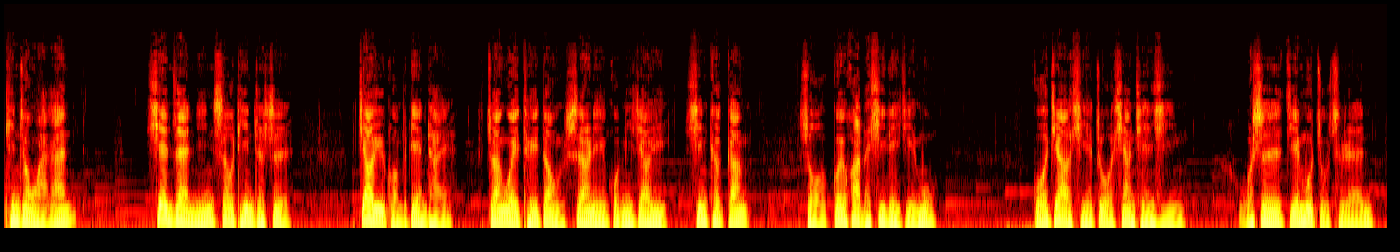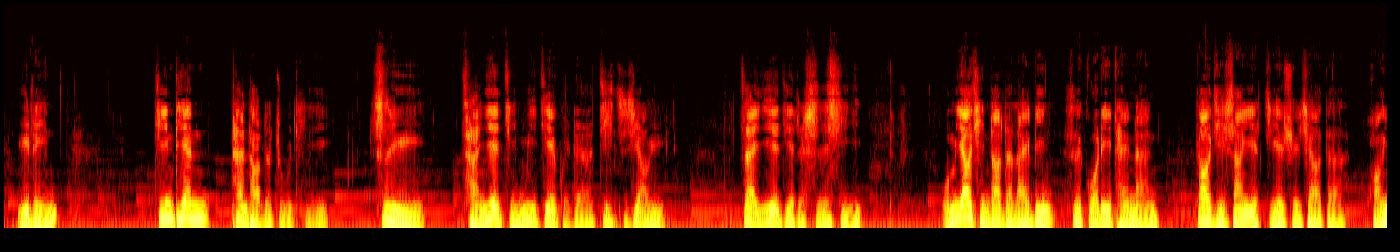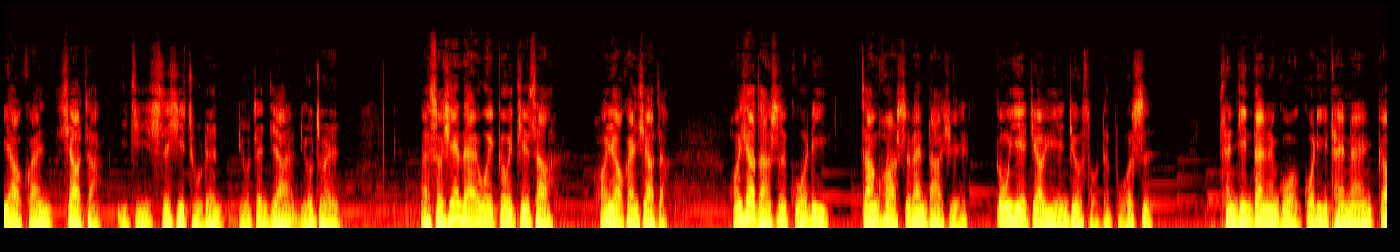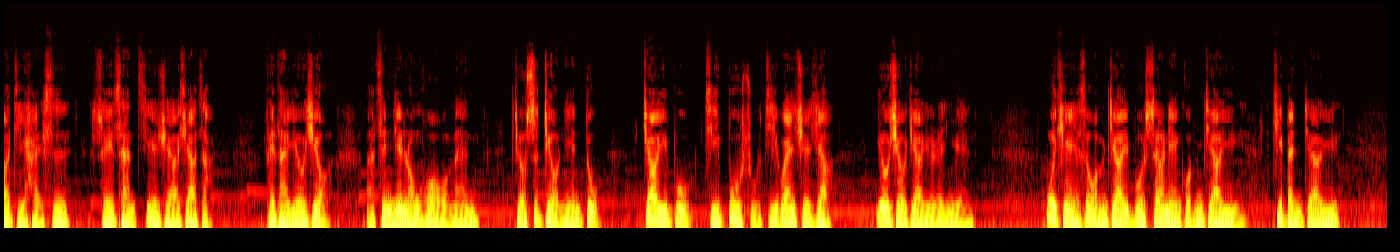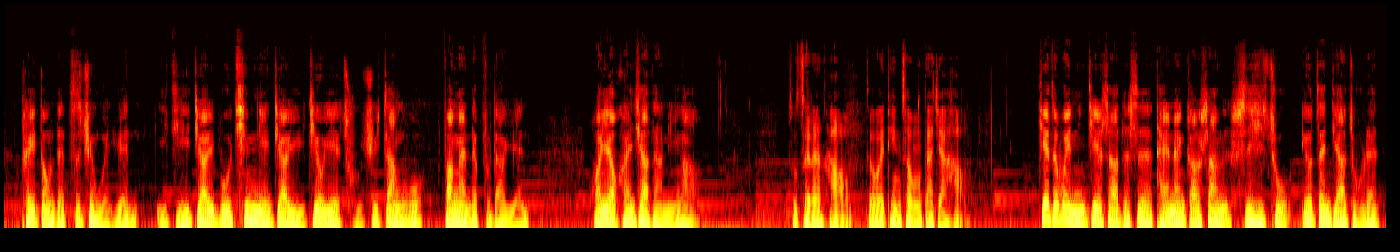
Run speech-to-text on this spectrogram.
听众晚安，现在您收听的是教育广播电台专为推动十二年国民教育新课纲所规划的系列节目《国教协作向前行》，我是节目主持人于林。今天探讨的主题是与产业紧密接轨的技职教育在业界的实习。我们邀请到的来宾是国立台南高级商业职业学校的。黄耀宽校长以及实习主任刘正佳刘主任，啊，首先来为各位介绍黄耀宽校长。黄校长是国立彰化师范大学工业教育研究所的博士，曾经担任过国立台南高级海事水产职业学校校长，非常优秀。啊，曾经荣获我们九十九年度教育部及部属机关学校优秀教育人员，目前也是我们教育部十二年国民教育基本教育。推动的咨询委员以及教育部青年教育就业储蓄账户方案的辅导员黄耀宽校长您好，主持人好，各位听众大家好。接着为您介绍的是台南高商实习处刘正佳主任，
